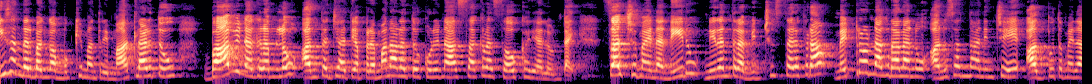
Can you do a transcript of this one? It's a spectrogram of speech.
ఈ సందర్భంగా ముఖ్యమంత్రి మాట్లాడుతూ భావి నగరంలో అంతర్జాతీయ ప్రమాణాలతో కూడిన సకల సౌకర్యాలు ఉంటాయి స్వచ్ఛమైన నీరు నిరంతర విద్యుత్ సరఫరా మెట్రో నగరాలను అనుసంధానించే అద్భుతమైన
